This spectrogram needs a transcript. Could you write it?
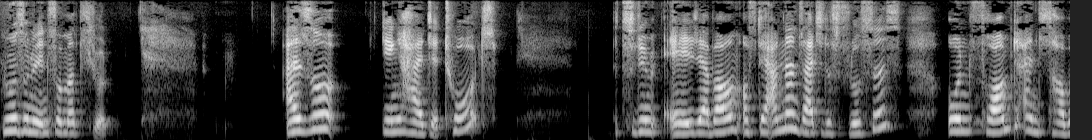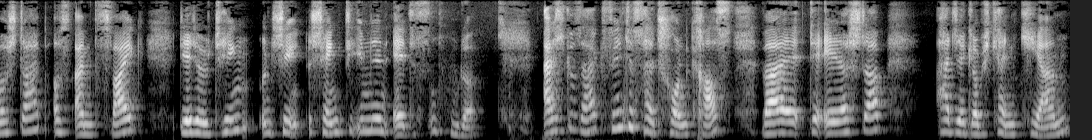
Nur so eine Information. Also ging halt der Tod zu dem Elderbaum auf der anderen Seite des Flusses und formte einen Zauberstab aus einem Zweig, der dort hing und schenkte ihm den ältesten Bruder. Ehrlich gesagt finde ich das halt schon krass, weil der Elderstab hat ja, glaube ich, keinen Kern.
